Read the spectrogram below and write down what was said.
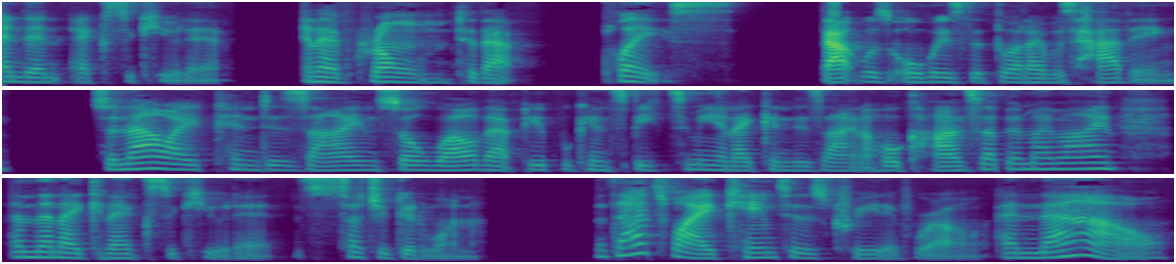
and then execute it. And I've grown to that place. That was always the thought I was having. So now I can design so well that people can speak to me and I can design a whole concept in my mind and then I can execute it. It's such a good one. But that's why I came to this creative world. And now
